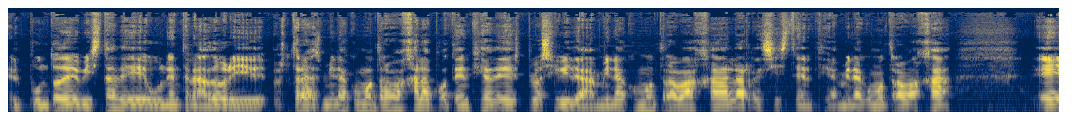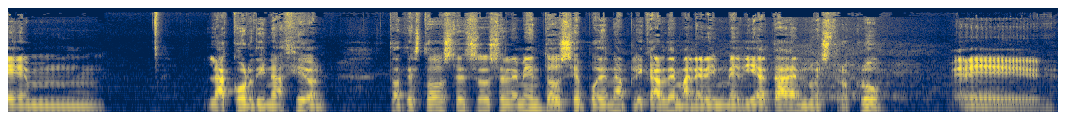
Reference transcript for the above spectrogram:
el punto de vista de un entrenador. Y, ostras, mira cómo trabaja la potencia de explosividad, mira cómo trabaja la resistencia, mira cómo trabaja em, la coordinación. Entonces, todos esos elementos se pueden aplicar de manera inmediata en nuestro club. Eh,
